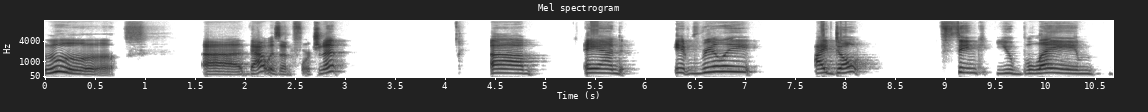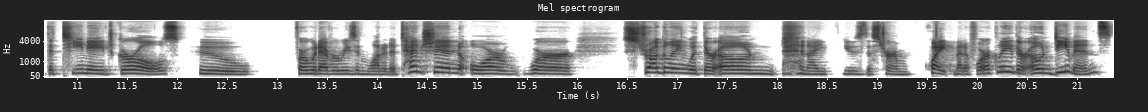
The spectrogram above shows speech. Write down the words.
ugh, uh, that was unfortunate. Um, And it really, I don't think you blame the teenage girls who, for whatever reason, wanted attention or were struggling with their own, and I use this term quite metaphorically, their own demons.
